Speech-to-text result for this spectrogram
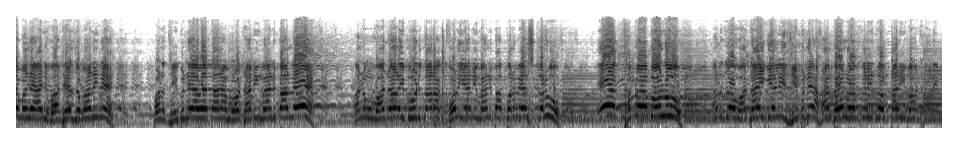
તે મને આજ વાઠે જમાડીને. પણ જીભને હવે તારા મોઢાની માલિપા લે અને હું વાઢાળી બૂટ તારા ખોળિયાની માલિપા પ્રવેશ કરું. એક ખમા બોલું અને જો વઢાઈ ગયેલી જીભને હાથો ન કરી દો તારી વાઢાળી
